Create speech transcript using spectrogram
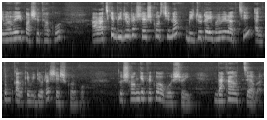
এভাবেই পাশে থাকো। আর আজকে ভিডিওটা শেষ করছি না ভিডিওটা এইভাবেই রাখছি একদম কালকে ভিডিওটা শেষ করব। তো সঙ্গে থেকো অবশ্যই দেখা হচ্ছে আবার।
